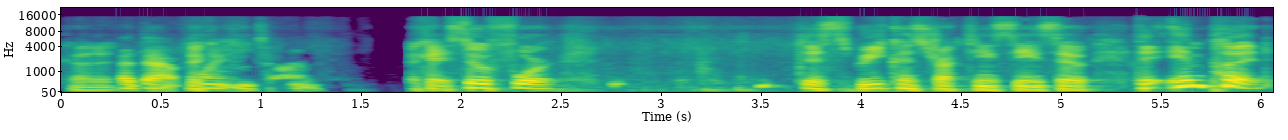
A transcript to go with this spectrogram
Got it. At that point okay. in time. Okay, so for this reconstructing scene, so the input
